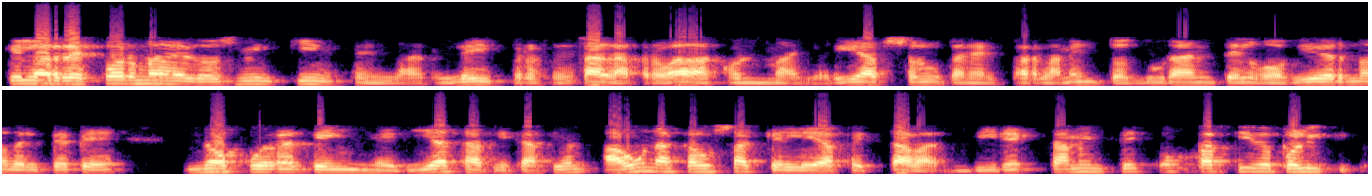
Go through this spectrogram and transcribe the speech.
que la reforma de 2015 en la ley procesal aprobada con mayoría absoluta en el Parlamento durante el gobierno del PP no fuera de inmediata aplicación a una causa que le afectaba directamente con partido político.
